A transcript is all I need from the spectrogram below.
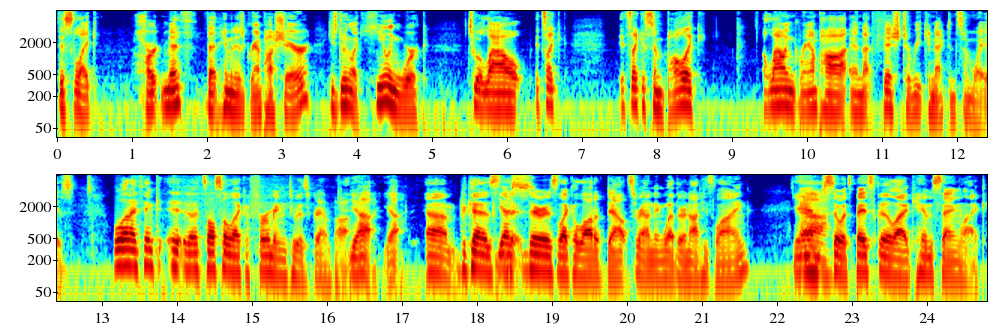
this like heart myth that him and his grandpa share. He's doing like healing work to allow. It's like it's like a symbolic allowing grandpa and that fish to reconnect in some ways. Well, and I think it, it's also like affirming to his grandpa. Yeah, yeah. Um, because th- there is like a lot of doubt surrounding whether or not he's lying. Yeah. And so it's basically like him saying like,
